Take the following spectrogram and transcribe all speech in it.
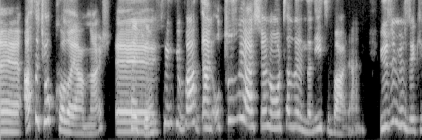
Ee, aslında çok kolay anlar. Ee, Peki. Çünkü bak yani 30'lu yaşların ortalarından itibaren yüzümüzdeki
